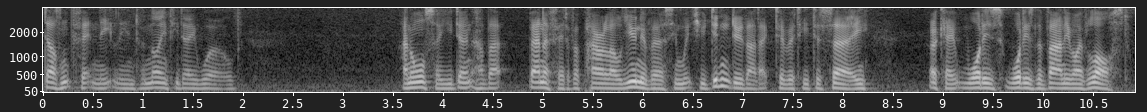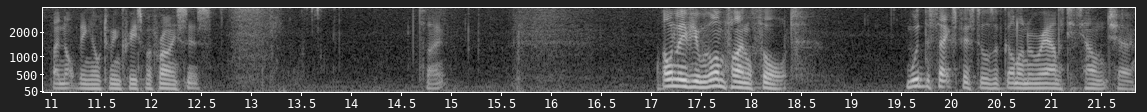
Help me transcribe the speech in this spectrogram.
doesn't fit neatly into a 90-day world. And also, you don't have that benefit of a parallel universe in which you didn't do that activity to say, okay, what is, what is the value I've lost by not being able to increase my prices? So I want to leave you with one final thought. Would the Sex Pistols have gone on a reality talent show?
